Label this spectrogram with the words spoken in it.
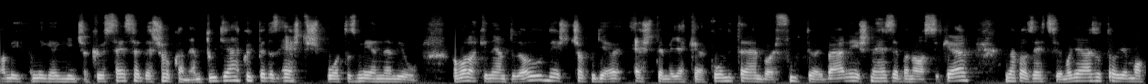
ami, ami megint csak közhelyzet, de sokan nem tudják, hogy például az esti sport az miért nem jó. Ha valaki nem tud aludni, és csak ugye este megyek el konditerembe, vagy futni, vagy bárni, és nehezebben alszik el, annak az egyszerű magyarázata, hogy a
